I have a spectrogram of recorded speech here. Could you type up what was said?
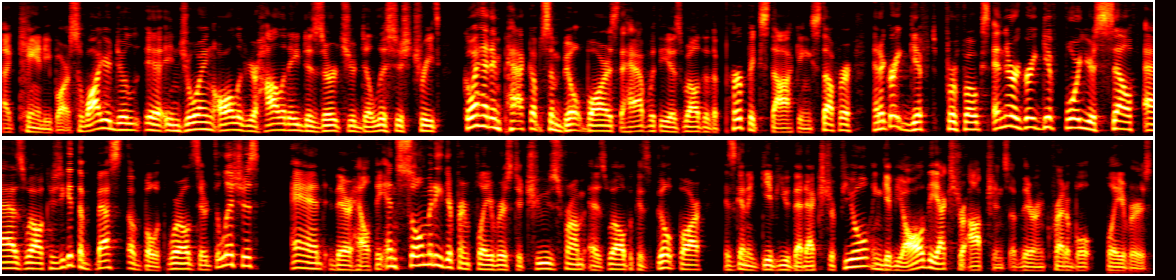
a candy bar. So while you're de- uh, enjoying all of your holiday desserts, your delicious treats, go ahead and pack up some built bars to have with you as well. They're the perfect stocking stuffer and a great gift for folks. And they're a great gift for yourself as well because you get the best of both worlds. They're delicious and they're healthy and so many different flavors to choose from as well because Built Bar is going to give you that extra fuel and give you all the extra options of their incredible flavors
